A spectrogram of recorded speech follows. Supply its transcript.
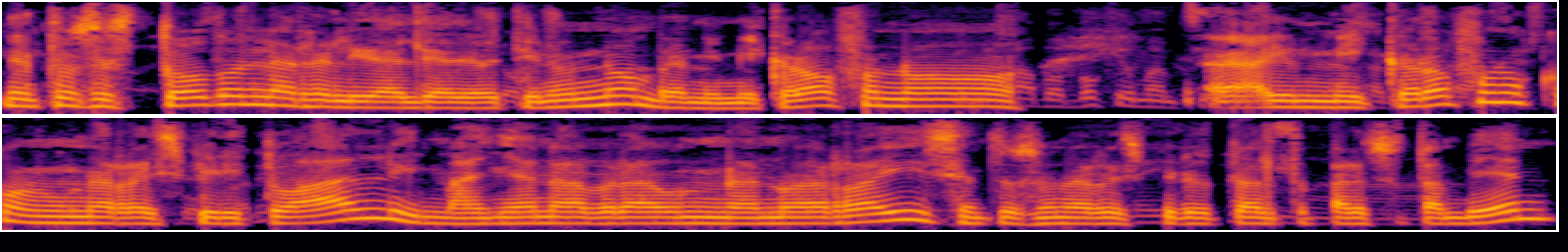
Entonces, todo en la realidad del día de hoy tiene un nombre. Mi micrófono, hay un micrófono con una raíz espiritual y mañana habrá una nueva raíz, entonces una raíz espiritual para eso también.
